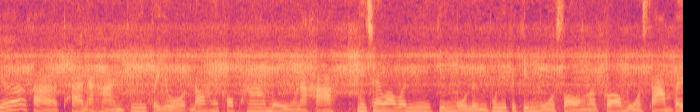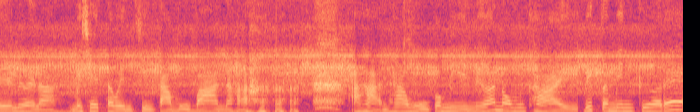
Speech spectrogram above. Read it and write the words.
เยอะ ๆ ค่ะ ทานอาหารที่มีประโยชน์เนาะให้ครบห้าหมู่นะคะ ไม่ใช่ว่าวันนี้กินหมูหนึ่งพรุ่งนี้ไปกินหมูสองแล้วก็หมูสามไปเรื่อยๆละไม่ใช่ตะเวนกินตามหมู่บ้านนะคะอาหารห้าหมู่ก็มีเนื้อนมไข่ วิตามินเกลือแร่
